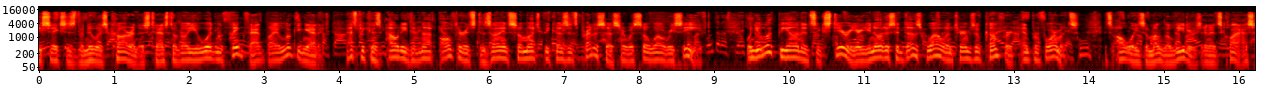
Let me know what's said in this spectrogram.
A6 is the newest car in this test, although you wouldn't think that by looking at it. That's because Audi did not alter its design so much because its predecessor was so well received. When you look beyond its exterior, you notice it does well in terms of comfort and performance. It's always among the leaders in its class,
